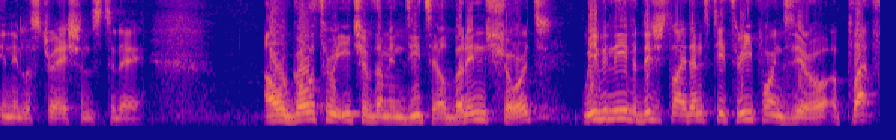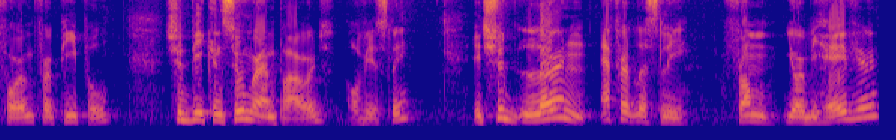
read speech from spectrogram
in illustrations today. I'll go through each of them in detail, but in short, we believe a Digital Identity 3.0, a platform for people, should be consumer empowered, obviously. It should learn effortlessly from your behavior,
